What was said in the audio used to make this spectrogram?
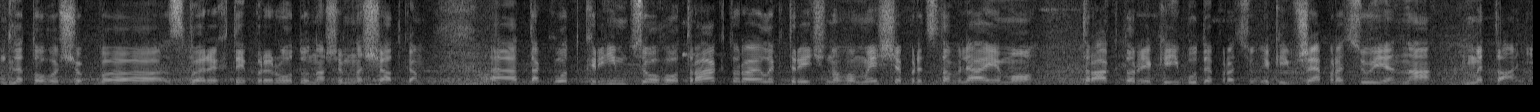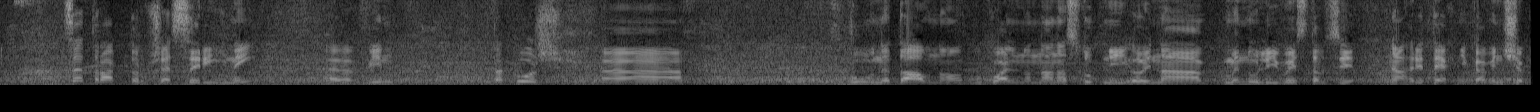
для того, щоб е, зберегти природу нашим нащадкам. Е, Так от, крім цього трактора електричного, ми ще представляємо трактор, який буде який вже працює на метані. Це трактор вже серійний. Він також. Був недавно, буквально на наступній, ой, на минулій виставці Агрітехніка. Він ще був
